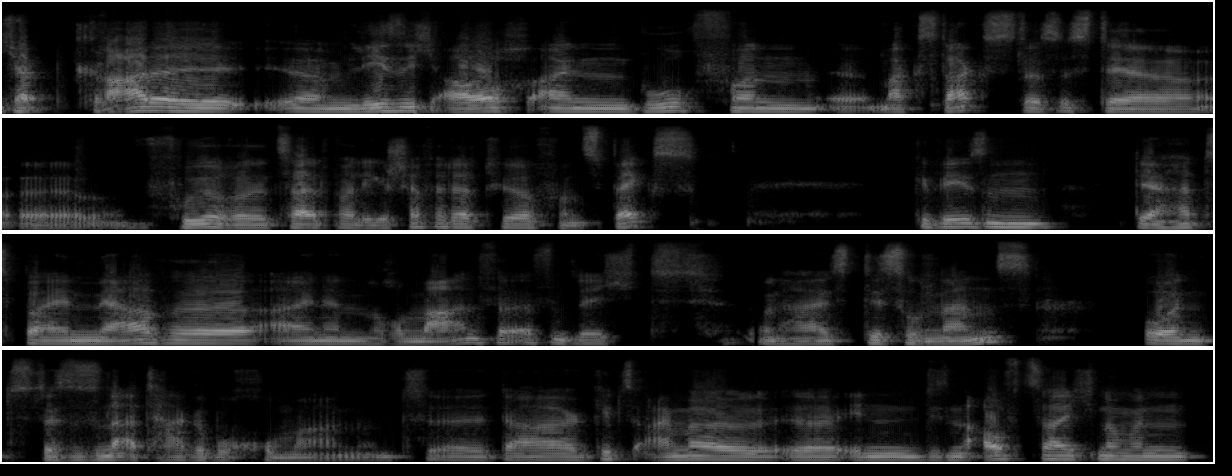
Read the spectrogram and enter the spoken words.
ich habe gerade, ähm, lese ich auch ein Buch von äh, Max Dax. Das ist der äh, frühere zeitweilige Chefredakteur von Specs gewesen. Der hat bei Merve einen Roman veröffentlicht und heißt Dissonanz. Und das ist eine Art Tagebuchroman. Und äh, da gibt es einmal äh, in diesen Aufzeichnungen,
